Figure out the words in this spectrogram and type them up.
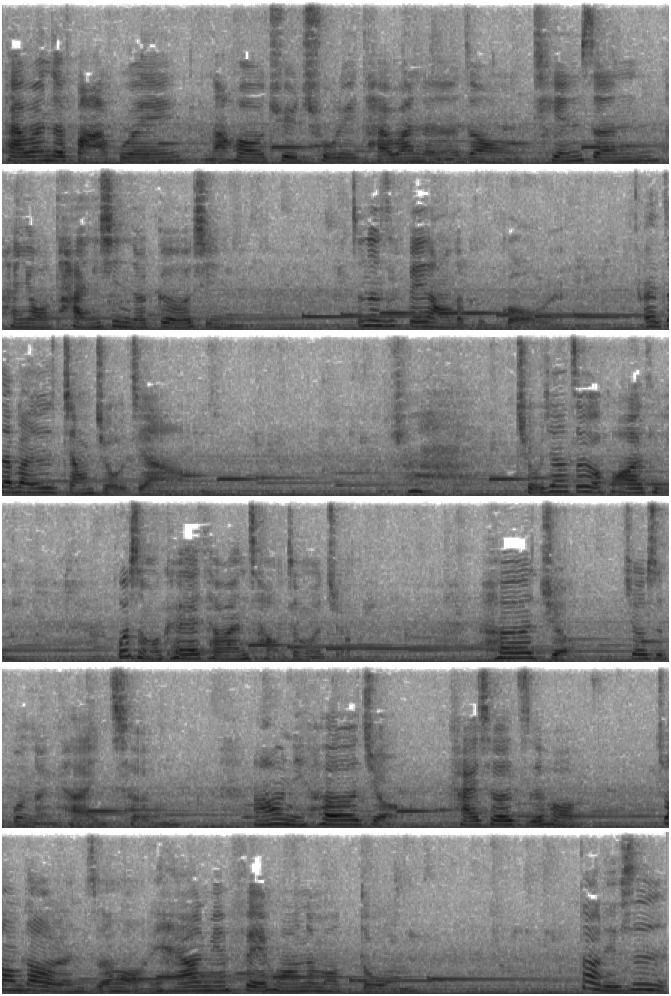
台湾的法规，然后去处理台湾人的这种天生很有弹性的个性，真的是非常的不够哎。哎，再不然就是讲酒驾，啊 酒驾这个话题。为什么可以在台湾吵这么久？喝酒就是不能开车，然后你喝酒开车之后撞到人之后，你还要那边废话那么多，到底是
